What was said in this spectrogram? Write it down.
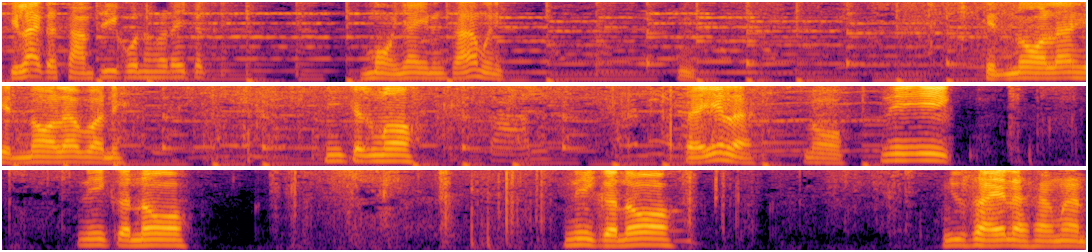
ทีแรกก็สามสี่คนเขาได้จะ หม้อใหญ่หนึ่งสามมือนี่อืมเห็นนอแล้วเห็นนอแล้ววันนี้ นี่จังนอสามไหนล่ะนอนี่อีก นี่ก็นอนี่ก็นออยู่ใส่ล่ะทางนั้น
